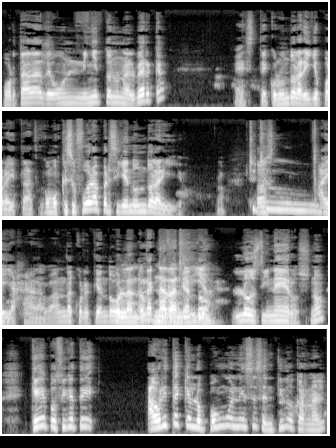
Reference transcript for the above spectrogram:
portada de un niñito en una alberca, este, con un dolarillo por ahí, atrás, como que se fuera persiguiendo un dolarillo. Ay, ajá, anda correteando, Volando, anda correteando los dineros, ¿no? Que, pues fíjate, ahorita que lo pongo en ese sentido, carnal,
